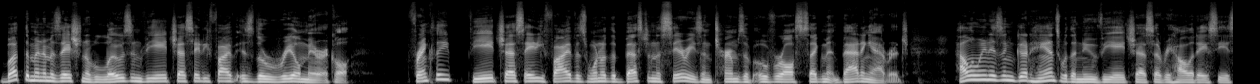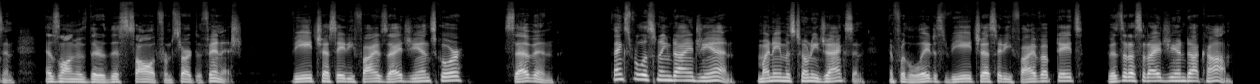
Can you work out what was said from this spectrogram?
but the minimization of lows in VHS 85 is the real miracle. Frankly, VHS 85 is one of the best in the series in terms of overall segment batting average. Halloween is in good hands with a new VHS every holiday season, as long as they're this solid from start to finish. VHS 85's IGN score? 7. Thanks for listening to IGN. My name is Tony Jackson, and for the latest VHS 85 updates, visit us at IGN.com.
